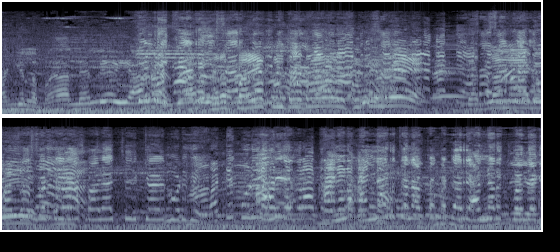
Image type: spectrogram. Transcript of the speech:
ಹಂಗಿಲ್ಲಮ್ಮ ಅಲ್ಲೆಲ್ಲಿ ಯಾರು ಇಲ್ರಿ, ಕೇಳ್ರಿ ಸರ್. ಪಾಳೆ ಹಚ್ಚಿದ್ ಕೇಳಿ ನೋಡಿದ್ವಿ. ಅಲ್ಲಿ ಹನ್ನೆರಡು ಜನ ಅರ್ಥ ಕೊಟ್ಟಾರಿ, ಹನ್ನೆರಡಕ್ಕೆ ಬಂದಾಗ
